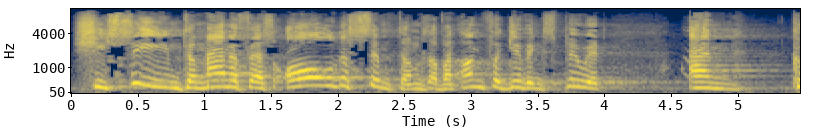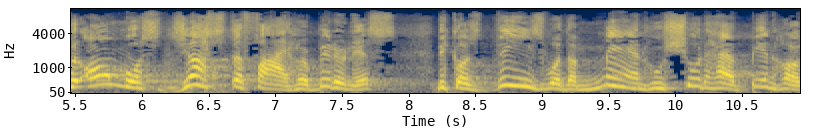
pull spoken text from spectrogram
She seemed to manifest all the symptoms of an unforgiving spirit and could almost justify her bitterness because these were the men who should have been her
